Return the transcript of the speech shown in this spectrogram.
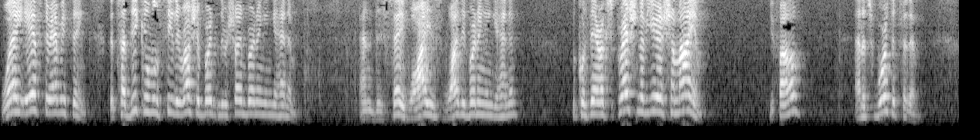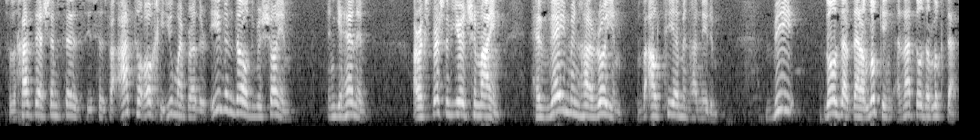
way after everything, the tzaddikim will see the Russia burn, the Rishayim burning in Gehenim. And they say, why is why are they burning in Gehenim? Because they're expression of Yireh Shemayim. You follow? And it's worth it for them. So the Chazdei Hashem says, he says, Va'ata ochi, you my brother, even though the Rishayim in Gehenim are expression of Yireh Shemayim, hevei min haroyim, va'altia min hanirim. Be those that, that are looking and not those that looked at.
